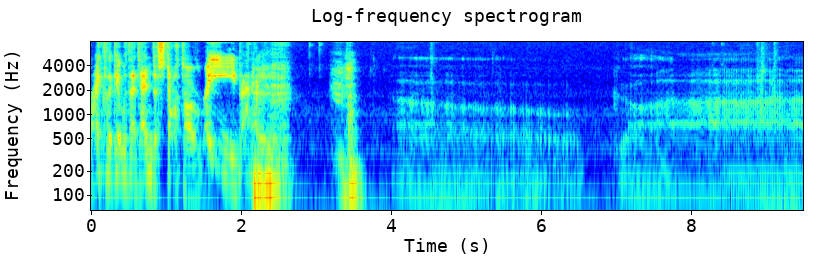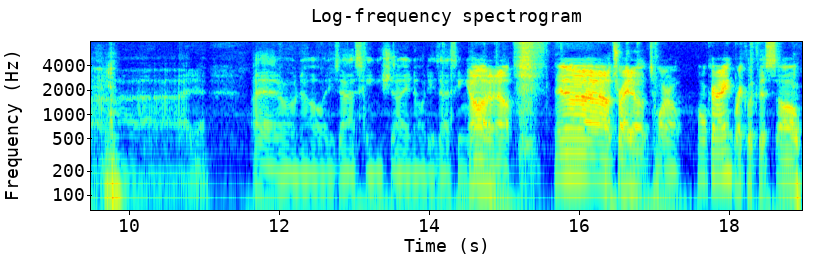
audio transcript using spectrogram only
right-click it with a den to start a raid battle. He's asking. Should I know what he's asking? Oh, I don't know. Yeah, I'll try it out tomorrow. Okay, right click this. Oh,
